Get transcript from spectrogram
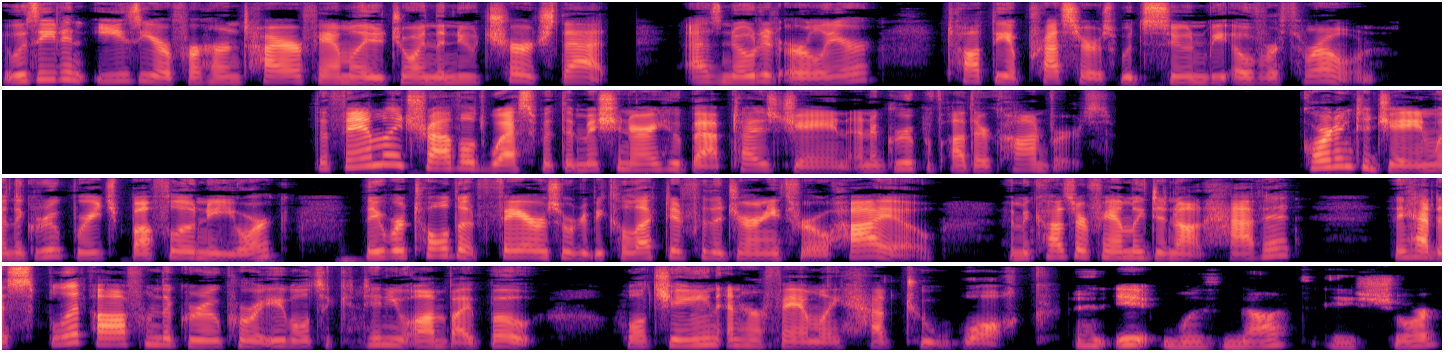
it was even easier for her entire family to join the new church that, as noted earlier, taught the oppressors would soon be overthrown. The family traveled west with the missionary who baptized Jane and a group of other converts. According to Jane, when the group reached Buffalo, New York, they were told that fares were to be collected for the journey through Ohio, and because her family did not have it, they had to split off from the group who were able to continue on by boat, while Jane and her family had to walk. And it was not a short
